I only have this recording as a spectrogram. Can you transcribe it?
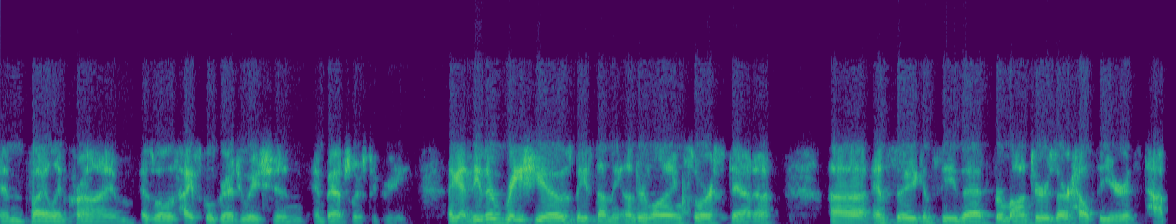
and violent crime, as well as high school graduation and bachelor's degree. Again, these are ratios based on the underlying source data. Uh, and so you can see that Vermonters are healthier. It's top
